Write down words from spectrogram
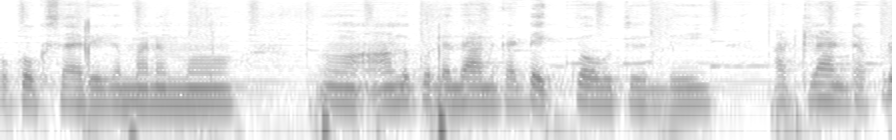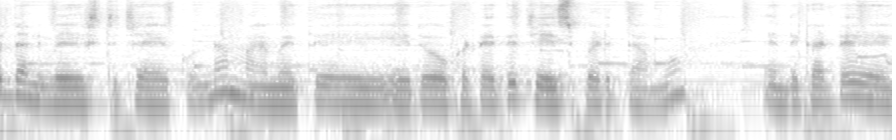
ఒక్కొక్కసారి మనము అనుకున్న దానికంటే ఎక్కువ అవుతుంది. అట్లాంటప్పుడు దాన్ని వేస్ట్ చేయకుండా మనమైతే ఏదో ఒకటైతే చేసి పెడతాము. ఎందుకంటే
